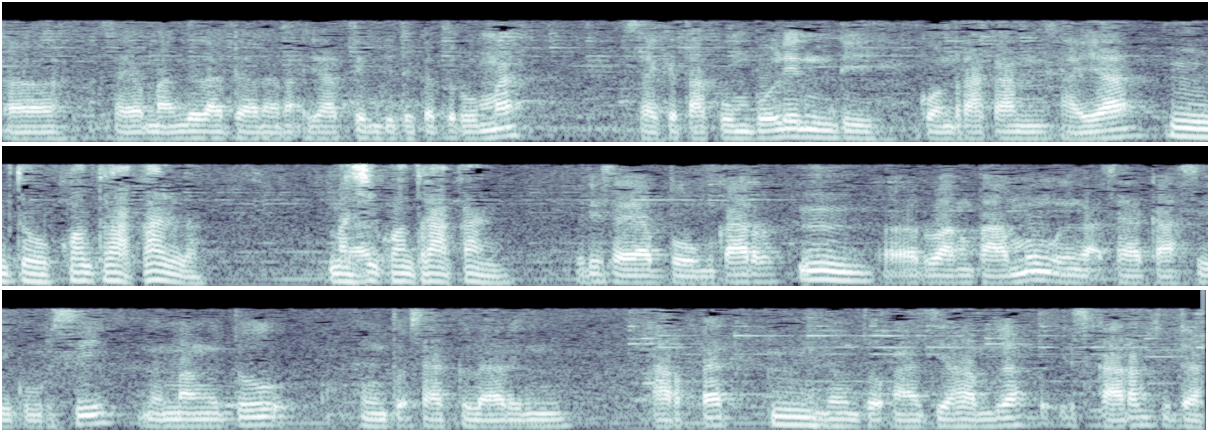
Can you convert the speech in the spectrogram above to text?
eh, saya manggil ada anak yatim di dekat rumah saya kita kumpulin di kontrakan saya Hmm, tuh kontrakan loh. Masih kontrakan. jadi saya bongkar Hmm. eh, ruang tamu nggak saya kasih kursi memang itu untuk saya gelarin karpet Hmm. ini untuk ngaji alhamdulillah sekarang sudah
